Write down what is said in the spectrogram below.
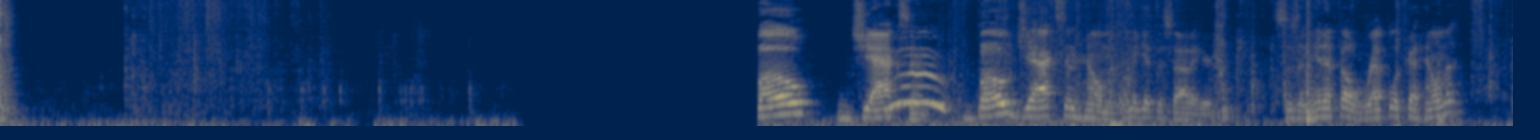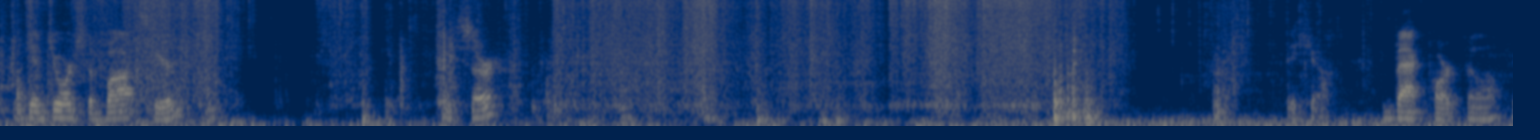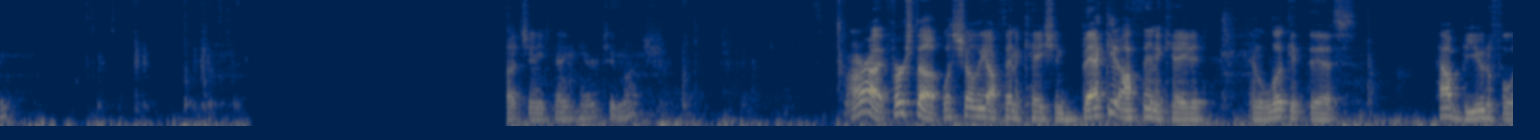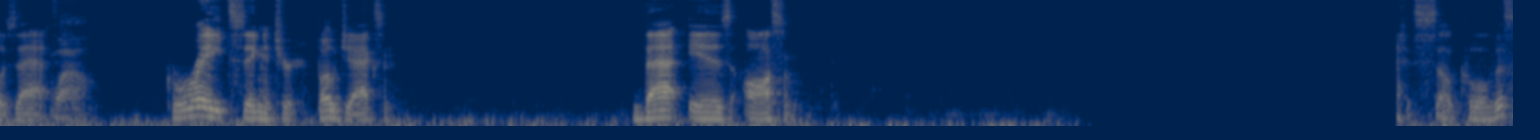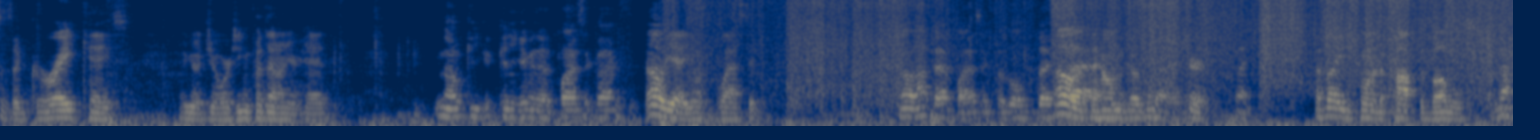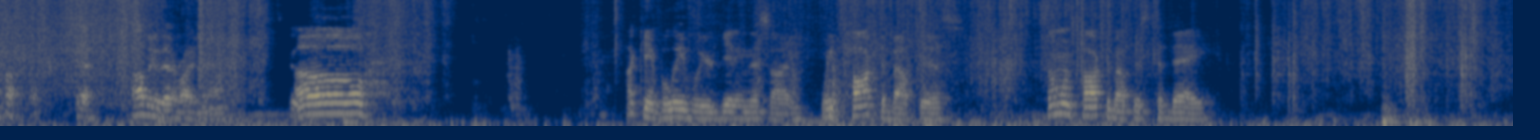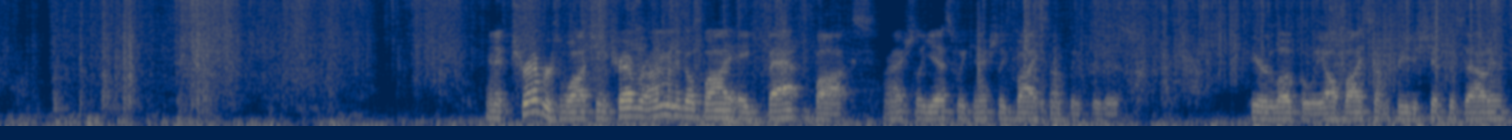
Bo Jackson. Woo! Bo Jackson helmet. Let me get this out of here. This is an NFL replica helmet. I'll give George the box here. Thank you, sir. The uh, back part fell off. Touch anything here too much. All right, first up, let's show the authentication. Beckett authenticated, and look at this. How beautiful is that? Wow. Great signature, Bo Jackson. That is awesome. That is so cool. This is a great case. There you go, George. You can put that on your head. No, can you, can you give me that plastic back? Oh yeah, you want the plastic? No, not that plastic. The little. That Oh, bag. the helmet goes in. Bag. Sure. Thanks. I thought you just wanted to pop the bubbles. No. Yeah, I'll do that right now. Oh, I can't believe we are getting this item. We talked about this. Someone talked about this today. And if Trevor's watching, Trevor, I'm going to go buy a bat box. Actually, yes, we can actually buy something for this here locally. I'll buy something for you to ship this out in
